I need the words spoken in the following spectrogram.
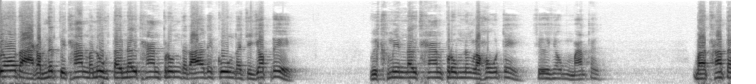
យកតែកំណត់ពីឋានមនុស្សទៅនៅឋានព្រំដដែលទេគួងតែចយត់ទេវាគ្មាននៅឋានព្រំនឹងរហូតទេជឿខ្ញុំមិនបានទៅបើថាទៅ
